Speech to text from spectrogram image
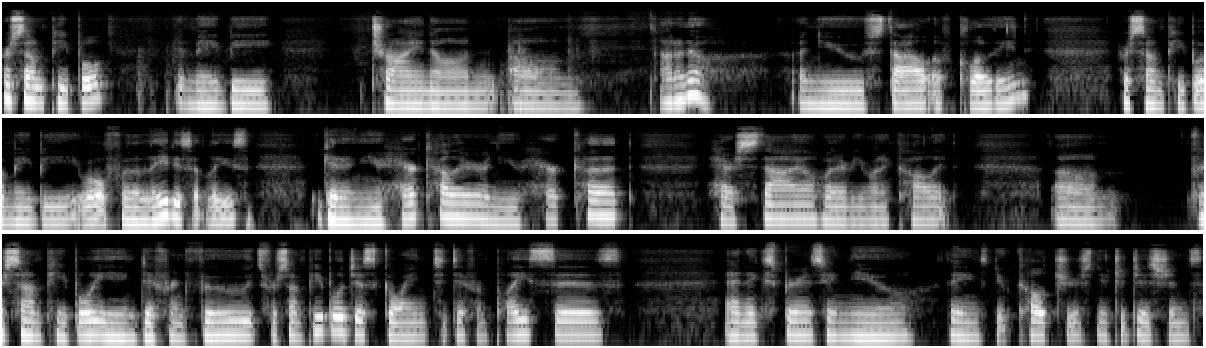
For some people, it may be trying on, um, I don't know, a new style of clothing. For some people, it may be, well, for the ladies at least, get a new hair color, a new haircut, hairstyle, whatever you want to call it. Um, for some people, eating different foods. For some people, just going to different places and experiencing new things, new cultures, new traditions.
